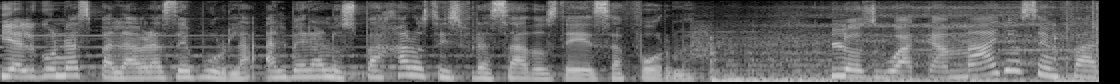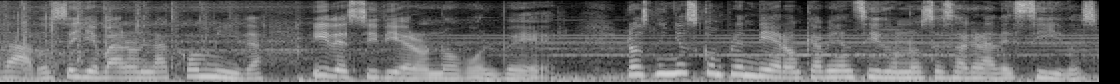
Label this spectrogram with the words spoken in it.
y algunas palabras de burla al ver a los pájaros disfrazados de esa forma. Los guacamayos enfadados se llevaron la comida y decidieron no volver. Los niños comprendieron que habían sido unos desagradecidos.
